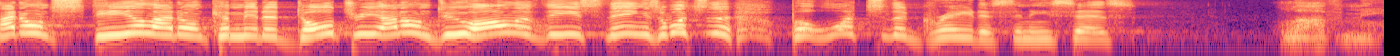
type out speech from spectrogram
I don't steal, I don't commit adultery, I don't do all of these things. What's the, but what's the greatest? And he says, Love me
